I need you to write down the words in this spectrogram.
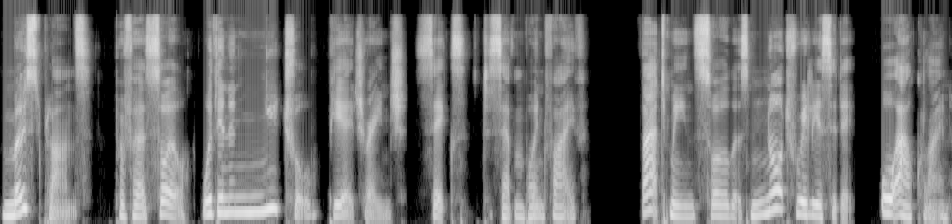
Most plants prefer soil within a neutral pH range, 6 to 7.5. That means soil that's not really acidic or alkaline.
